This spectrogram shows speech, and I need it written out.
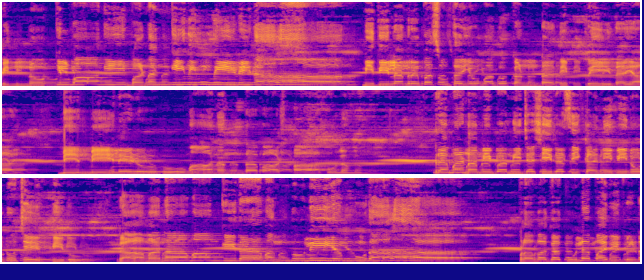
പിന്നോക്കിൽ വാങ്ങി വണങ്ങി നിന്നിടിനാൻ മിഥില നൃപസുധയുമതു കണ്ടതി പ്രീതയായി മേന്മേലെഴുകൂമാനന്ദ ബാഷ്പാകുലം രമണമിവ നിജ ശിരസി കനിവിനോടു ചേർത്തിതു രാമനാമാങ്കിത മങ്കുലീയം മുതാ പ്ലവക കുല പരിവൃട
